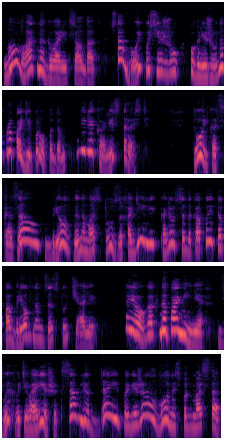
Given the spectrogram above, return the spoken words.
Ну, ладно, говорит солдат, с тобой посижу, погляжу на пропади пропадом, велика ли страсть. Только сказал, бревна на мосту заходили, колеса до копыта по бревнам застучали. Легок на помине, выхватил орешек саблю, да и побежал вон из-под моста,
